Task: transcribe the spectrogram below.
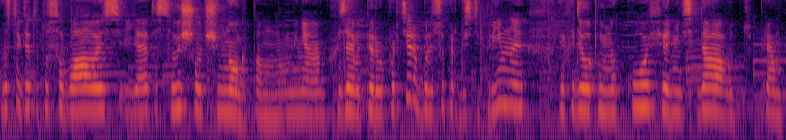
просто где-то тусовалась, я это слышала очень много. Там у меня хозяева первой квартиры были супер гостеприимные. Я ходила к ним на кофе, они всегда вот прям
